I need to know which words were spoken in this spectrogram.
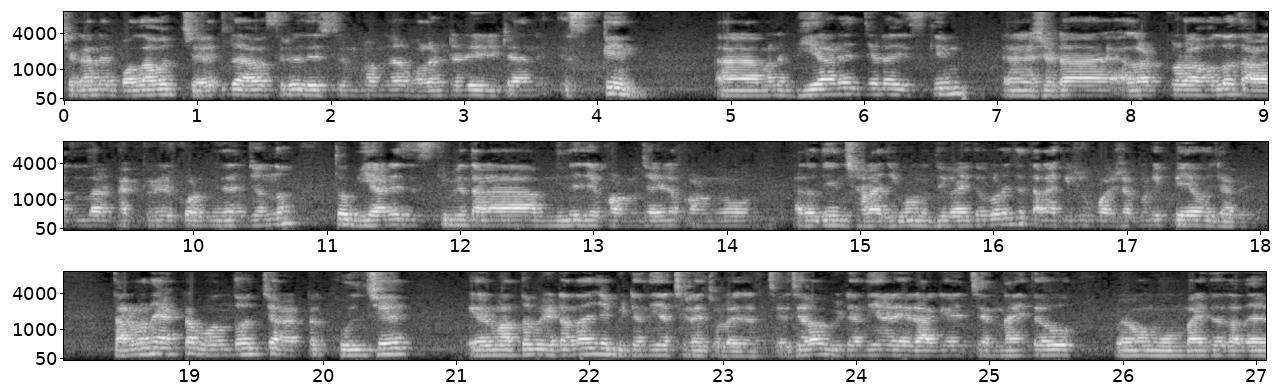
সেখানে বলা হচ্ছে ভলেন্টারি রিটার্ন স্কিম মানে ভিআর এর যেটা স্কিম সেটা অ্যালার্ট করা হলো তারাতলার ফ্যাক্টরির কর্মীদের জন্য। তো ভিআরএস স্কিমে তারা মিলে যে কর্মচারীরা কর্ম এতদিন সারা জীবন অতিবাহিত করেছে, তারা কিছু পয়সা করি পেয়েও যাবে। তার মানে একটা বন্ধ হচ্ছে আর একটা খুলছে। এর মাধ্যমে এটা নয় যে ব্রিটানিয়া ছেড়ে চলে যাচ্ছে। এছাড়াও ব্রিটানিয়ার এর আগে চেন্নাইতেও এবং মুম্বাইতে তাদের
